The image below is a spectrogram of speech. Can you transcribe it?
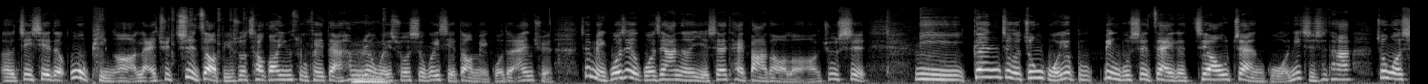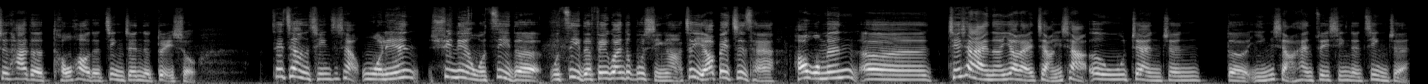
呃这些的物品啊来去制造，比如说超高音速飞弹，他们认为说是威胁到美国的安全。这美国这个国家呢。也实在太霸道了啊！就是你跟这个中国又不并不是在一个交战国，你只是他中国是他的头号的竞争的对手。在这样的情形之下，我连训练我自己的我自己的飞官都不行啊，这也要被制裁啊！好，我们呃接下来呢要来讲一下俄乌战争的影响和最新的进展。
